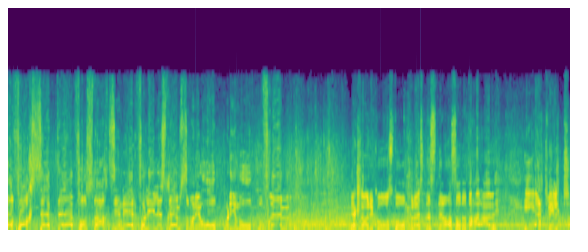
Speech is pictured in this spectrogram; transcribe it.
å fortsette for Start sin del. For Lillestrøm så må de opp, og de må opp og frem. Jeg klarer ikke å stå oppreist nesten, ja. Altså, dette her er jo helt vilt.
